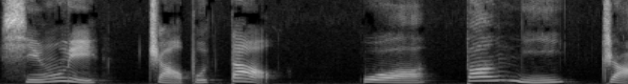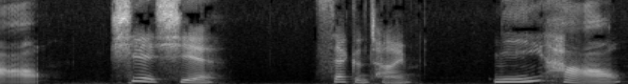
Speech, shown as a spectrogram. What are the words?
行李找不到，我帮你 找。谢谢。Second time，你好，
